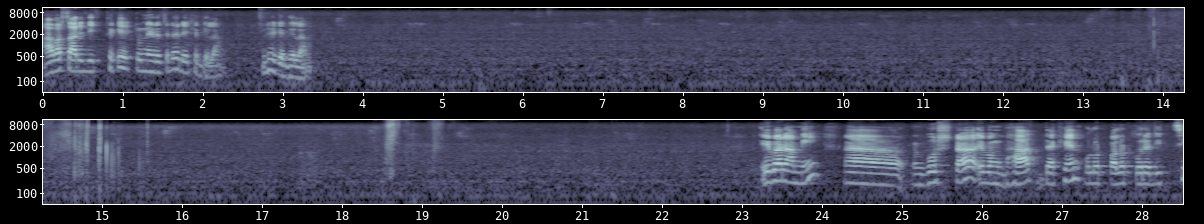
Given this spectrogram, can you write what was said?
আবার চারিদিক থেকে একটু নেড়ে চেড়ে রেখে দিলাম, ঢেকে দিলাম। এবার আমি গোশটা এবং ভাত দেখেন উলট পালট করে দিচ্ছি।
